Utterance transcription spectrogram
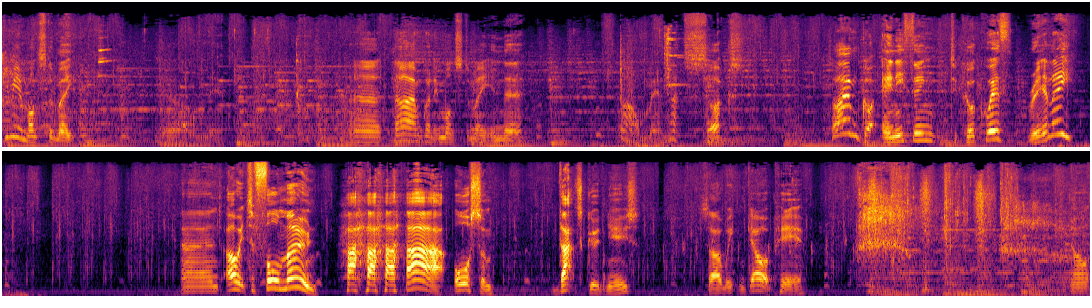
Give me a monster meat. Oh, man. Uh, no, I haven't got any monster meat in there. Oh, man, that sucks. So I haven't got anything to cook with? Really? And, oh, it's a full moon. Ha ha ha ha. Awesome. That's good news. So we can go up here. No.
